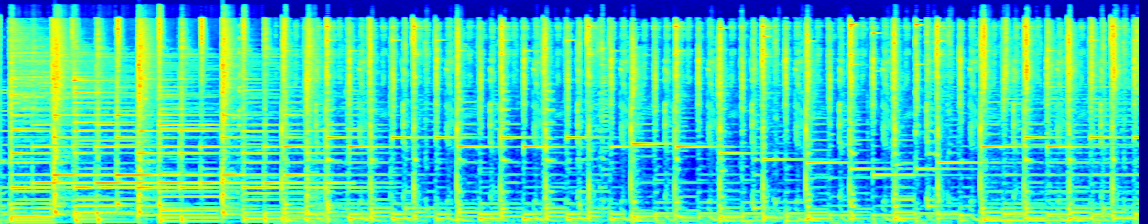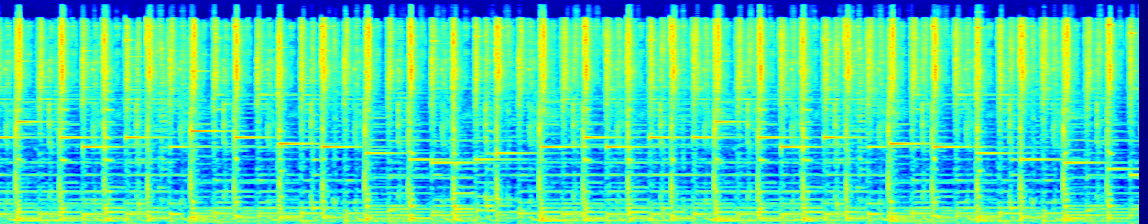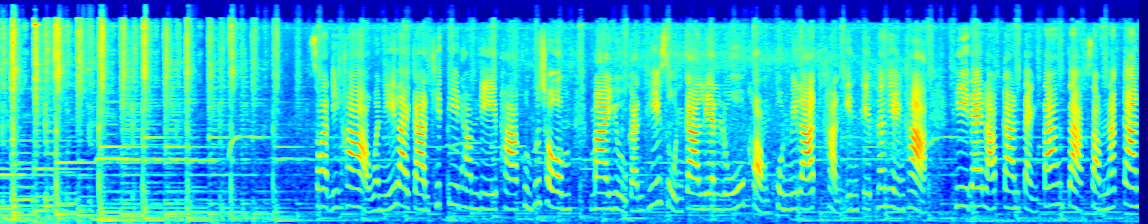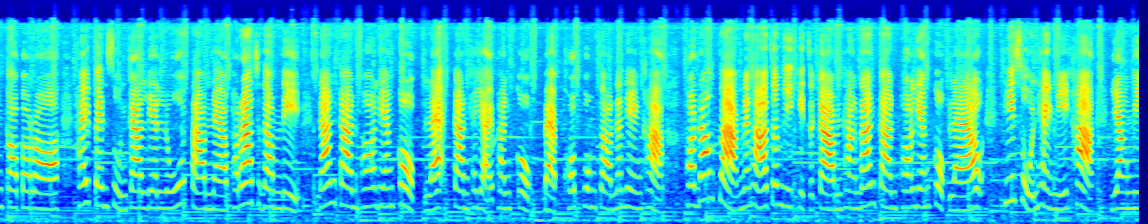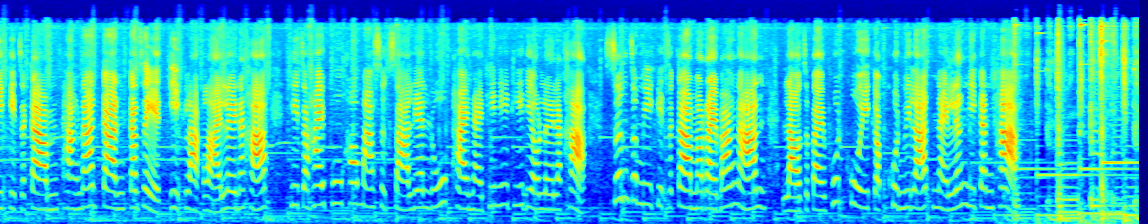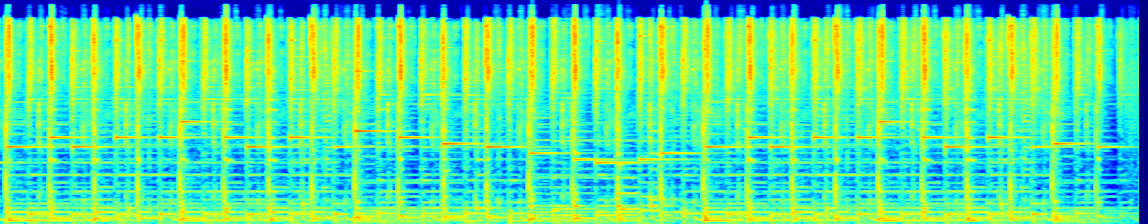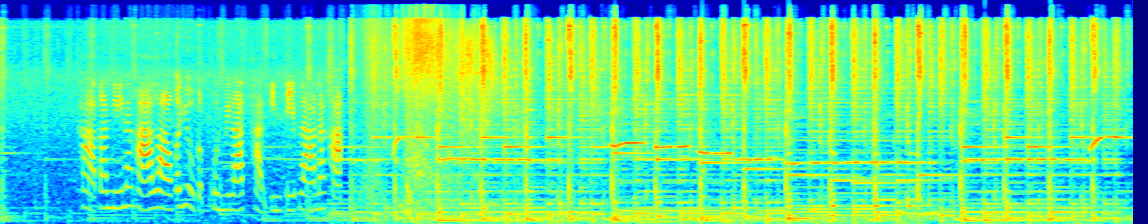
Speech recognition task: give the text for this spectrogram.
การคิดดีทำดีพาคุณผู้ชมมาอยู่กันที่ศูนย์การเรียนรู้ของคุณวิรัตขันอินทิปนั่นเองค่ะ ที่ได้รับการแต่งตั้งจากสำนักการกปรให้เป็นศูนย์การเรียนรู้ตามแนวพระราชดำริด้านการเพาะเลี้ยงกบ และการขยายพันธุ์กบแบบครบวงจรนั่นเองค่ะ ราะนอกจากนะคะจะมีกิจกรรมทางด้านการเพาะเลี้ยงกบแล้ว ที่ศูนย์แห่งนี้ค่ะ ยังมีกิจกรรมทางด้านการเกษตรอีกหลากหลายเลยนะคะ ที่จะให้ผู้เข้ามาศึกษาเรียนรู้ภายในที่นี่ที่เดียวเลยละค่ะ ซึ่งจะมีกิจกรรมอะไรบ้างนั้น เราจะไปพูดคุยกับคุณวิรัตในเรื่องนี้กันค่ะ เราก็อยู่กับคุณวิรัตขันอินทิพย์แล้วนะคะ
